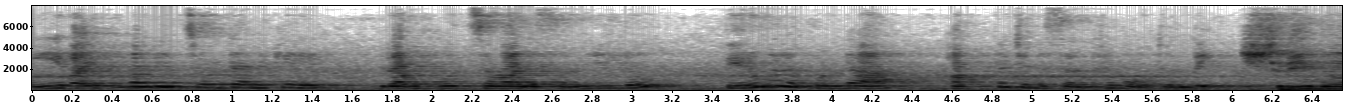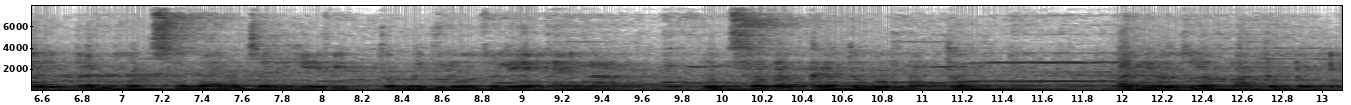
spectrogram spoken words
ఈ వైభవాన్ని చూడడానికే బ్రహ్మోత్సవాల సమయంలో తిరుమలకుండా భక్తజన సంద్రమవుతుంది శ్రీవారి బ్రహ్మోత్సవాలు జరిగేవి తొమ్మిది రోజులే అయినా ఉత్సవ క్రతువు మొత్తం పది రోజుల పాటు ఉంటుంది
